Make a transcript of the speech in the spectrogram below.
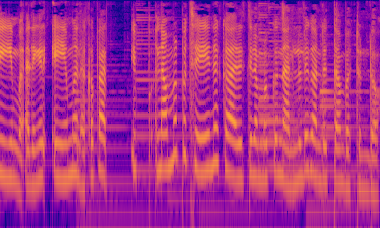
ടീം അല്ലെങ്കിൽ എയിം എന്നൊക്കെ പറയും ഇപ്പം നമ്മളിപ്പോൾ ചെയ്യുന്ന കാര്യത്തിൽ നമുക്ക് നല്ലത് കണ്ടെത്താൻ പറ്റുന്നുണ്ടോ?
